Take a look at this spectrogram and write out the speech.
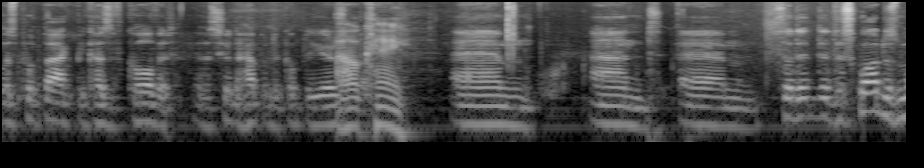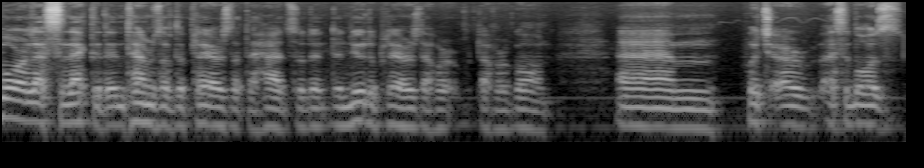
was put back because of COVID. It should have happened a couple of years okay. ago. Okay. Um, and um, so the, the, the, squad was more or less selected in terms of the players that they had. So they, they knew the players that were that were gone, um, which are I suppose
